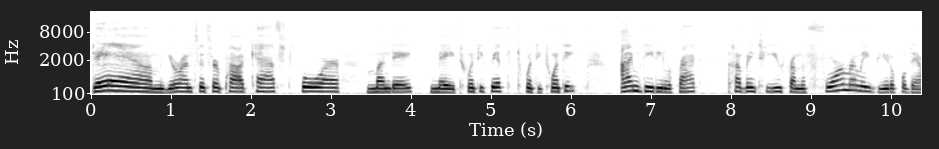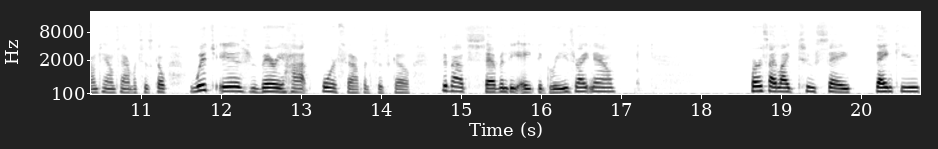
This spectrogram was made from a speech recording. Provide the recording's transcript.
Dam, your uncensored podcast for Monday, May 25th, 2020. I'm Didi LaFrac, coming to you from the formerly beautiful downtown San Francisco, which is very hot for San Francisco. It's about 78 degrees right now. First, I'd like to say thank you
